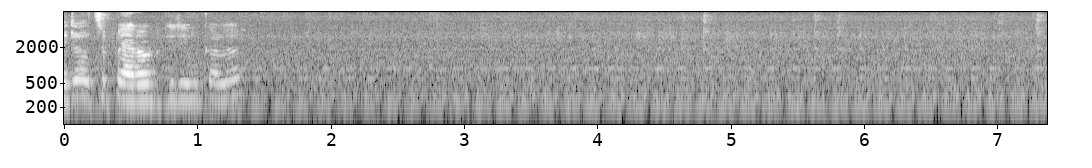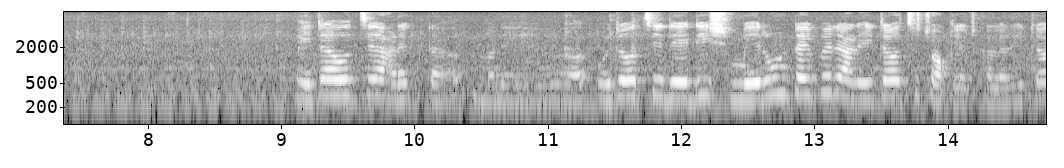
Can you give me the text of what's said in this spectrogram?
এটা হচ্ছে প্যারট গ্রিন কালার। এটা হচ্ছে আরেকটা মানে ওইটা হচ্ছে রেডিশ মেরুন টাইপের, আর এটা হচ্ছে চকলেট কালার। এটা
